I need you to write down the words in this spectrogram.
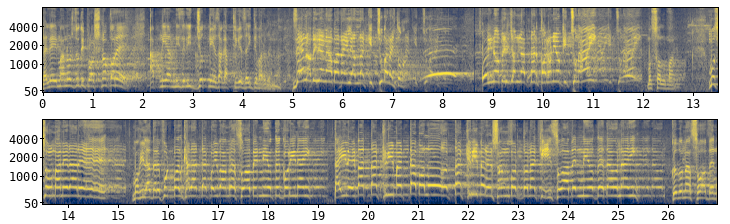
নাহলে এই মানুষ যদি প্রশ্ন করে আপনি আর নিজের ইজ্জত নিয়ে জায়গার থেকে যাইতে পারবেন না। যে নবীরে না বানাইলে আল্লাহ কিচ্ছু বানাইতো না। ওই নবীর জন্য আপনার করণীয় কিচ্ছু নাই। কিচ্ছু নাই মুসলমান। মুসলমানের আরে মহিলাদের ফুটবল খেলাটা কইবা আমরা সোয়াবের নিয়তে করি নাই। তাইলে এবার তাকরিমেরটা বলো, তাকরিমের সংবর্ধনা কি? সোয়াবের নিয়তে দাও নাই। কইব না, সোয়াবের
